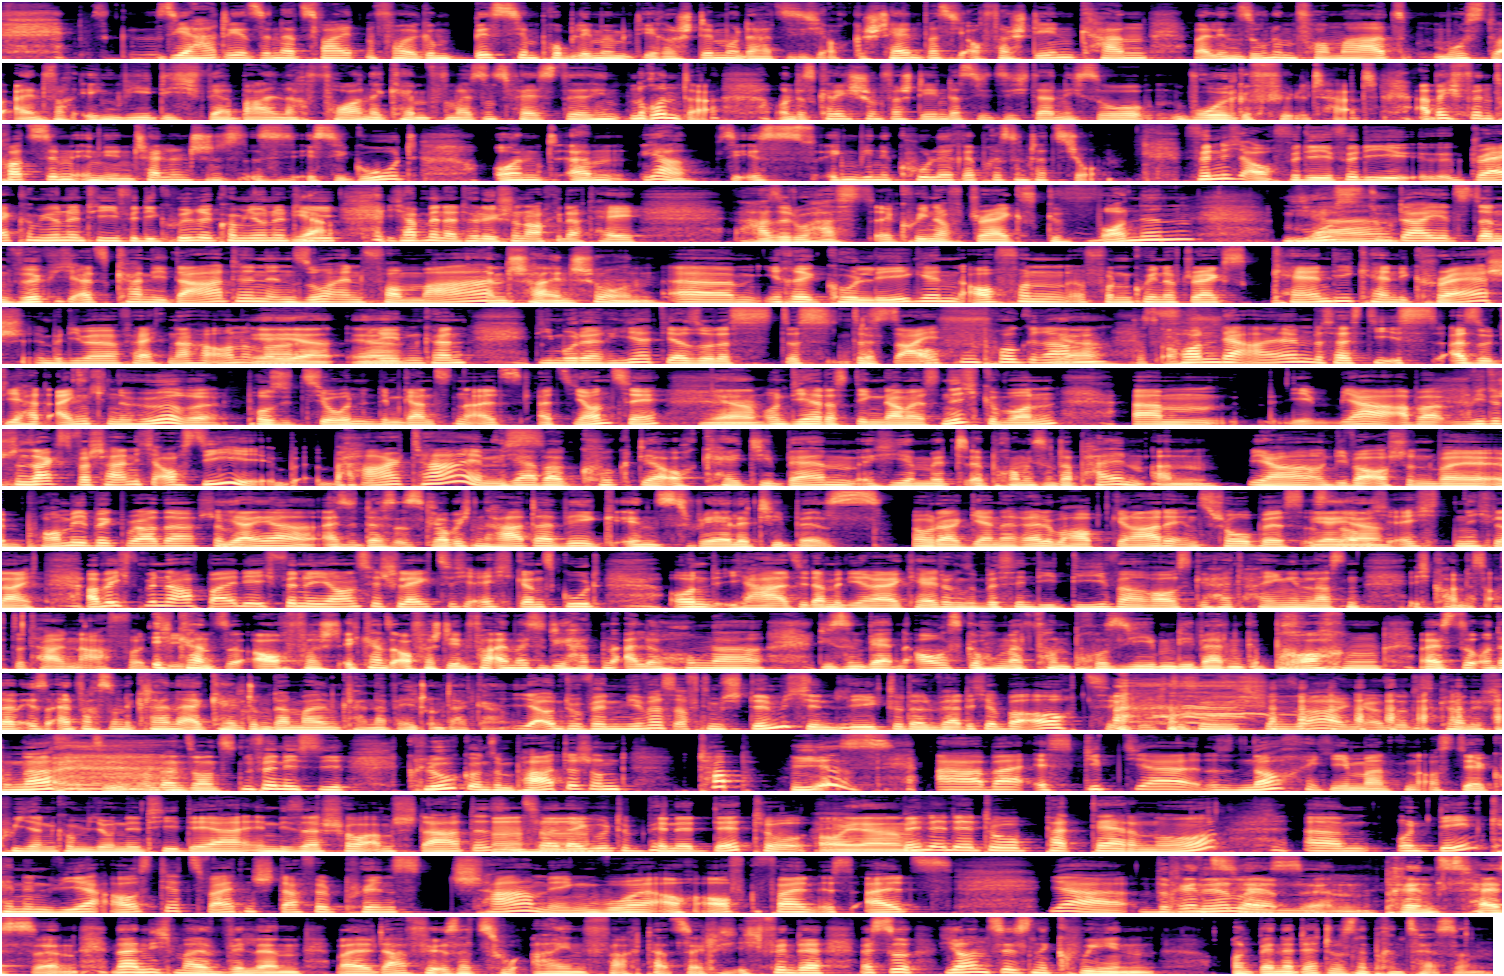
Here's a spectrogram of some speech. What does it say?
Sie hatte jetzt in der zweiten Folge ein bisschen Probleme mit ihrer Stimme und da hat sie sich auch geschämt, was ich auch verstehen kann, weil in so einem Format musst du einfach irgendwie dich verbal nach vorne kämpfen, weil sonst fällst du hinten runter. Und das kann ich schon verstehen, dass sie sich da nicht so wohl gefühlt hat. Aber ich finde trotzdem, in den Challenges ist, ist sie gut und ähm, ja, sie ist irgendwie eine coole Repräsentation. Finde ich auch. Für die, für die äh, Drag-Community, für die queere Community. Ja. Ich habe mir natürlich schon auch gedacht, hey, Hase, du hast äh, Queen of Drags gewonnen. Ja. Musst du da jetzt dann wirklich als Kandidatin in so ein Format Anscheinend schon. ähm, ihre Kollegin auch von, von Queen of Drags, Candy, Candy Crash, über die wir vielleicht nachher auch nochmal Ja, ja, ja. reden können, die moderiert ja so das, das, das, Das Seitenprogramm ja, das von der Alm. Das heißt, die ist, also die hat eigentlich eine höhere Position in dem Ganzen als, als Beyoncé. Ja. Und die hat das Ding damals nicht gewonnen. Ähm, ja, aber wie du schon sagst, wahrscheinlich auch sie. Hard Times. Ja, aber guck dir auch Katie Bam hier mit äh, Promis unter Palmen an. ja, und die war auch schon bei äh, Promi Big Brother. Stimmt. Ja, ja, also das ist, glaube ich, ein harter Weg ins Reality-Biz. oder generell überhaupt gerade ins Showbiz ist, Ja, glaube ja. ich, echt nicht leicht. Aber ich bin da auch bei dir. Ich finde, Beyoncé schlägt sich echt ganz gut. Und ja, als sie da mit ihrer Erkältung so ein bisschen die Diva rausge hat hängen lassen, ich konnte das auch total nachvollziehen. Ich kann es auch, ich kann's auch verstehen. Vor allem, weißt du, die hatten alle Hunger, die sind, werden ausgehungert von ProSieben, die werden gebrochen, weißt du, und dann ist einfach so eine kleine Erkältung dann mal ein kleiner Weltuntergang. ja, und du, wenn mir was auf dem Stimmchen liegt, du, dann werde ich aber auch zickig. Das muss ich schon sagen. Also, das kann ich schon nachvollziehen. Und ansonsten finde ich sie klug und sympathisch und top. Yes. Aber es gibt ja noch jemanden aus der queeren Community, der in dieser Show am Start ist, und zwar der gute Benedetto. Oh ja. Benedetto Paterno. Ähm, und den kennen wir aus der zweiten Staffel Prince Charming, wo er auch aufgefallen ist als, ja, The Villain. Prinzessin. Prinzessin. Nein, nicht mal Villain, weil dafür ist er zu einfach tatsächlich. Ich finde, weißt du, Beyoncé ist eine Queen und Benedetto ist eine Prinzessin.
